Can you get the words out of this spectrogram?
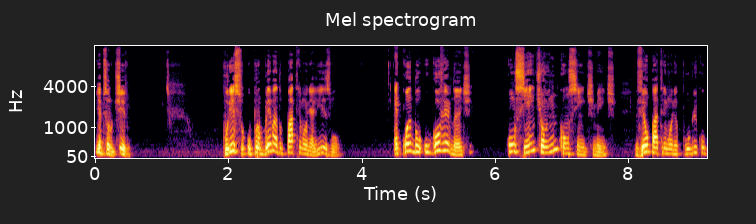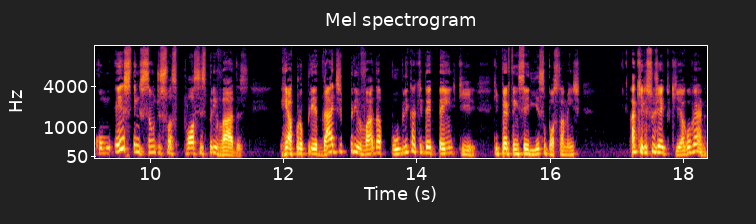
e absolutismo. Por isso, o problema do patrimonialismo é quando o governante, consciente ou inconscientemente, vê o patrimônio público como extensão de suas posses privadas é a propriedade privada pública que depende, que, que pertenceria supostamente àquele sujeito que a governa.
